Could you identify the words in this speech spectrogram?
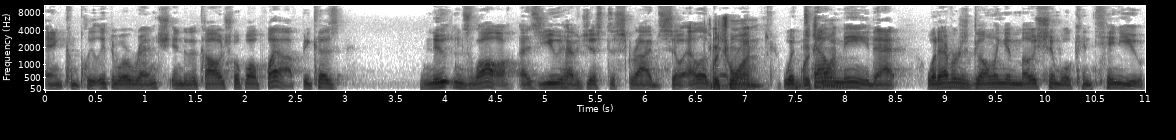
and completely throw a wrench into the college football playoff because Newton's law, as you have just described so eloquently, Which one? would Which tell one? me that whatever's going in motion will continue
